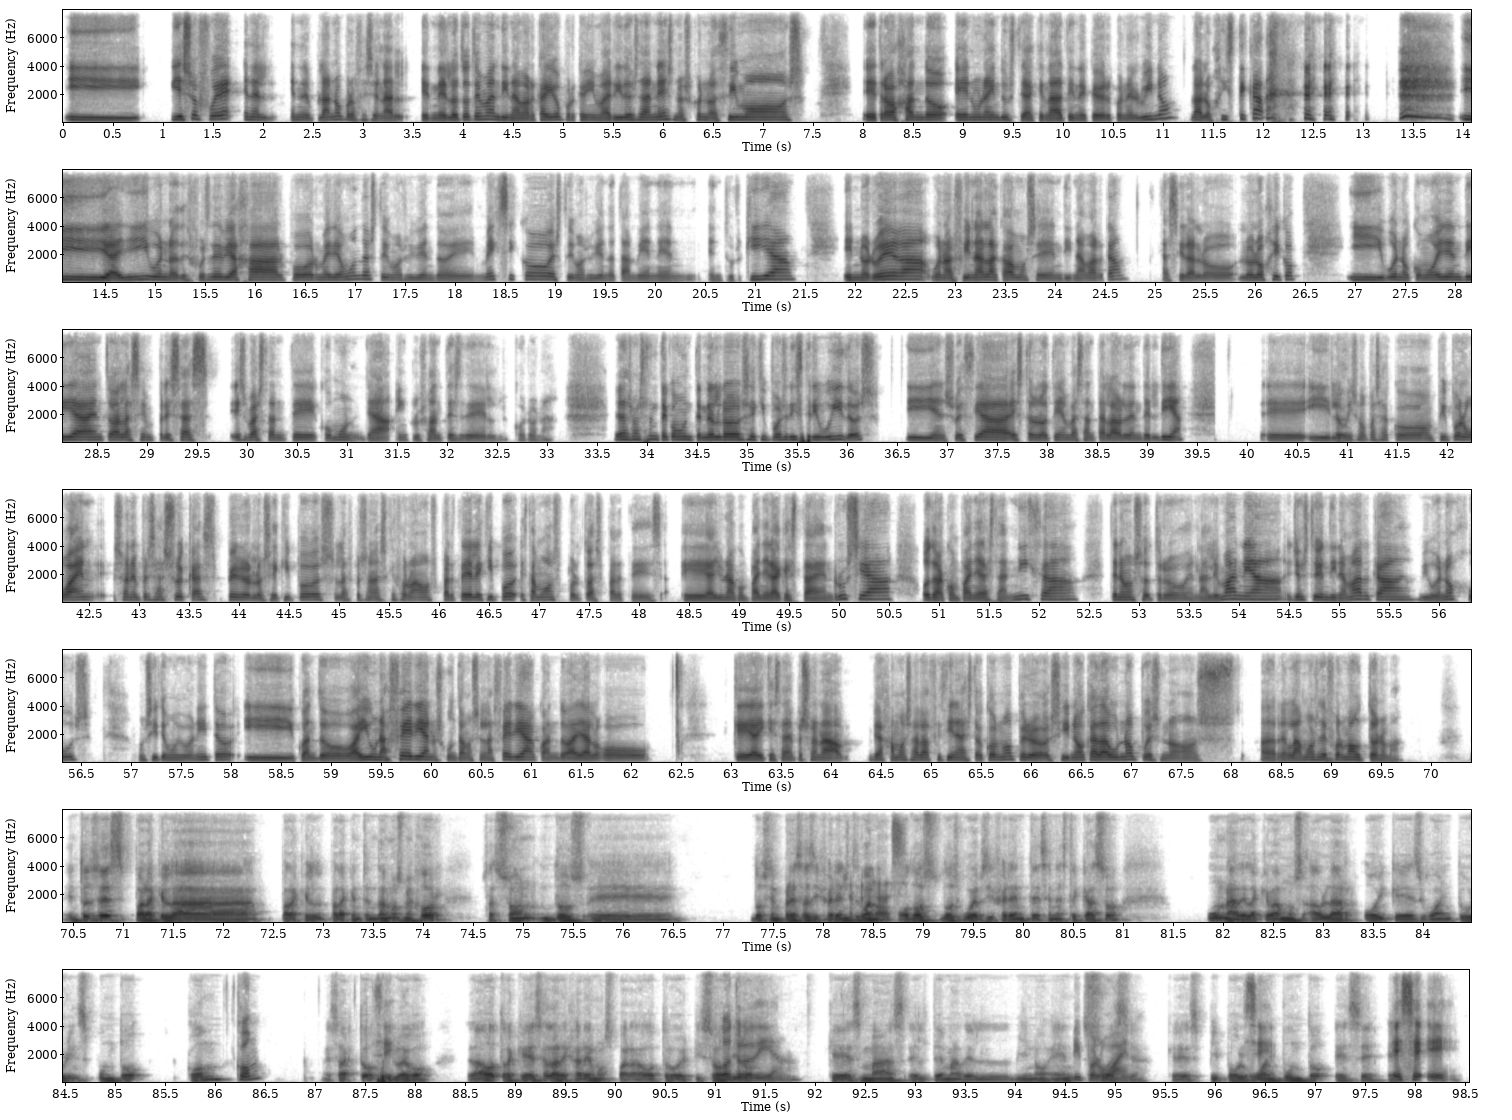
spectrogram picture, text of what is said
Y, eso fue en el, en el, plano profesional. En el otro tema, en Dinamarca, yo, porque mi marido es danés, nos conocimos eh, trabajando en una industria que nada tiene que ver con el vino, la logística. Y allí, bueno, después de viajar por medio mundo, estuvimos viviendo en México, estuvimos viviendo también en, Turquía, en Noruega, bueno, al final acabamos en Dinamarca, casi era lo, lógico. Y bueno, como hoy en día en todas las empresas es bastante común, ya incluso antes del corona, ya es bastante común tener los equipos distribuidos y en Suecia esto lo tienen bastante a la orden del día. Eh, y lo mismo pasa con People Wine, son empresas suecas, pero los equipos, las personas que formamos parte del equipo, estamos por todas partes. Eh, hay una compañera que está en Rusia, otra compañera está en Niza, tenemos otro en Alemania, yo estoy en Dinamarca, vivo en Ojus, un sitio muy bonito, y cuando hay una feria, nos juntamos en la feria, cuando hay algo que hay que estar en persona, viajamos a la oficina de Estocolmo, pero si no, cada uno pues nos arreglamos de forma autónoma. Entonces, para que, la, para que, para que entendamos mejor, son dos, eh, dos empresas diferentes, bueno, o dos, dos, webs diferentes en este caso. Una de la que vamos a hablar hoy, que es winetourings.com. Com. Exacto. Y luego la otra que esa la dejaremos para otro episodio. Otro día. Que es más el tema del vino en Suecia, que es peoplewine.se. SE.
